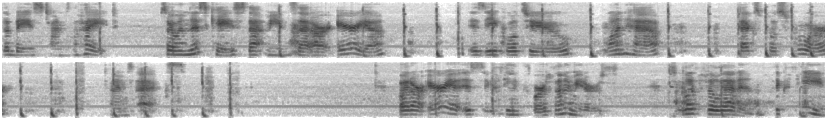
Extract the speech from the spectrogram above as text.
the base times the height. So in this case, that means that our area is equal to 1 half x plus 4 times x. But our area is 16 square centimeters. So let's fill that in. 16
